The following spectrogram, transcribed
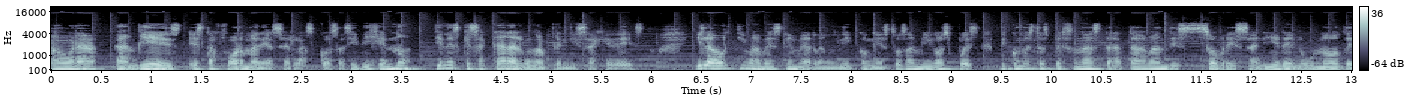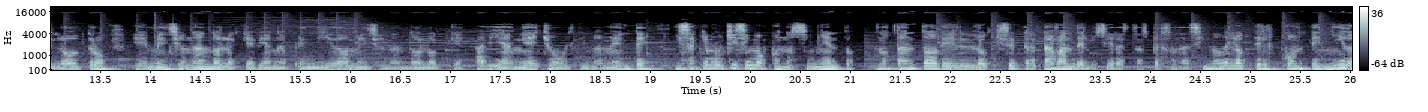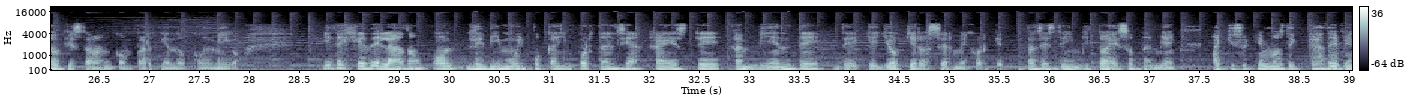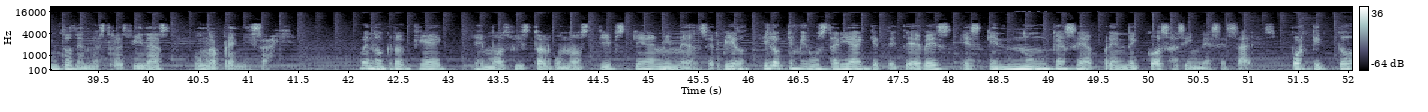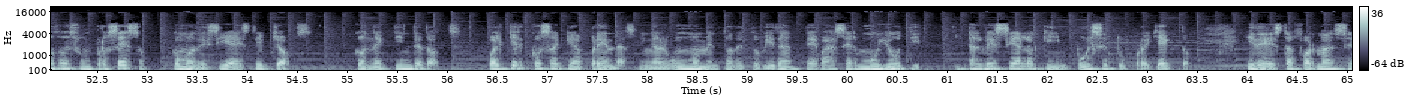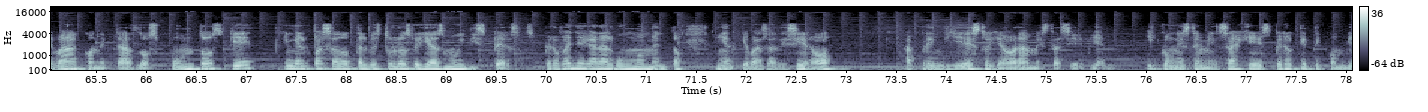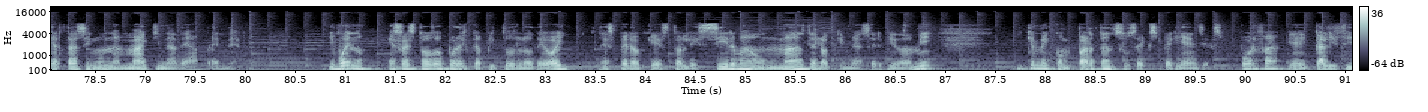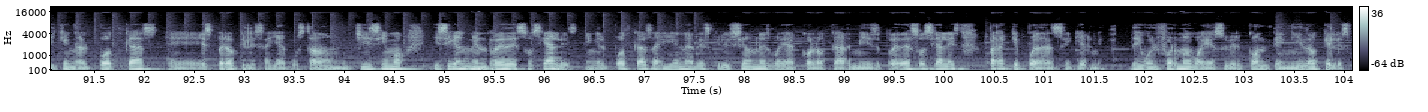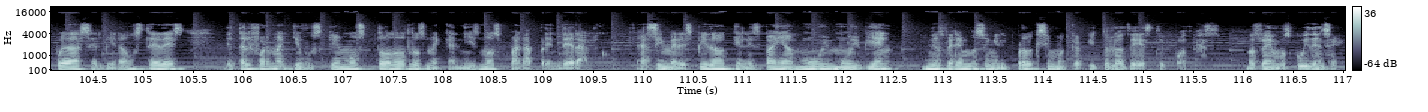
Ahora cambié esta forma de hacer las cosas y dije, no, tienes que sacar algún aprendizaje de esto. Y la última vez que me reuní con estos amigos, pues de cómo estas personas trataban de sobresalir el uno del otro, eh, mencionando lo que habían aprendido, mencionando lo que habían hecho últimamente. Y saqué muchísimo conocimiento, no tanto de lo que se trataban de lucir a estas personas, sino de lo, del contenido que estaban compartiendo conmigo y dejé de lado o le di muy poca importancia a este ambiente de que yo quiero ser mejor que tú. Entonces te invito a eso también, a que saquemos de cada evento de nuestras vidas un aprendizaje. Bueno, creo que hemos visto algunos tips que a mí me han servido. Y lo que me gustaría que te lleves es que nunca se aprende cosas innecesarias, porque todo es un proceso, como decía Steve Jobs, connecting the dots. Cualquier cosa que aprendas en algún momento de tu vida te va a ser muy útil y tal vez sea lo que impulse tu proyecto. Y de esta forma se va a conectar los puntos que en el pasado tal vez tú los veías muy dispersos, pero va a llegar algún momento en el que vas a decir, oh, aprendí esto y ahora me está sirviendo. Y con este mensaje espero que te conviertas en una máquina de aprender. Y bueno, eso es todo por el capítulo de hoy. Espero que esto les sirva aún más de lo que me ha servido a mí y que me compartan sus experiencias. Porfa, eh, califiquen al podcast. Eh, espero que les haya gustado muchísimo y síganme en redes sociales. En el podcast ahí en la descripción les voy a colocar mis redes sociales para que puedan seguirme. De igual forma voy a subir contenido que les pueda servir a ustedes de tal forma que busquemos todos los mecanismos para aprender algo. Así me despido, que les vaya muy muy bien y nos veremos en el próximo capítulo de este podcast. Nos vemos, cuídense.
